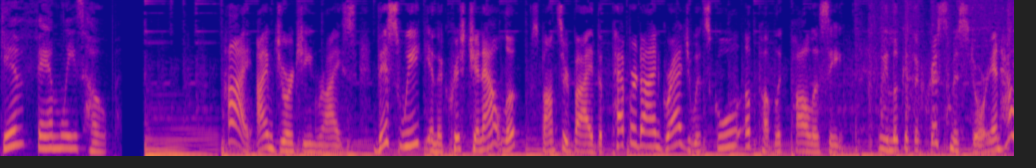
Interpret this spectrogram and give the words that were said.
Give Families Hope. Hi, I'm Georgine Rice. This week in the Christian Outlook, sponsored by the Pepperdine Graduate School of Public Policy, we look at the Christmas story and how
